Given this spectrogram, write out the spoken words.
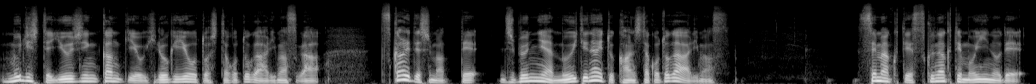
無理して友人関係を広げようとしたことがありますが、疲れてしまって自分には向いてないと感じたことがあります。狭くて少なくてもいいので、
